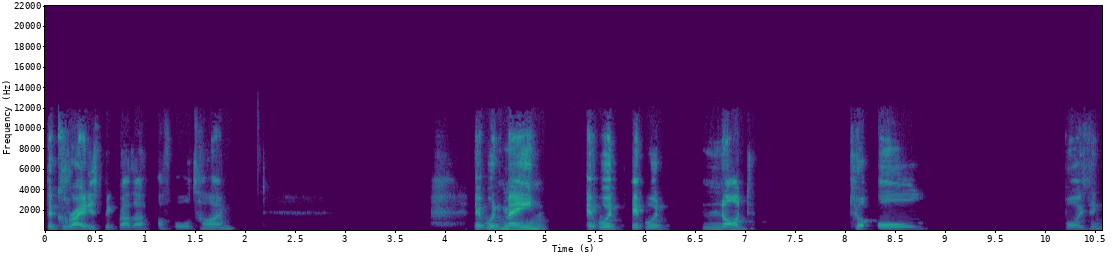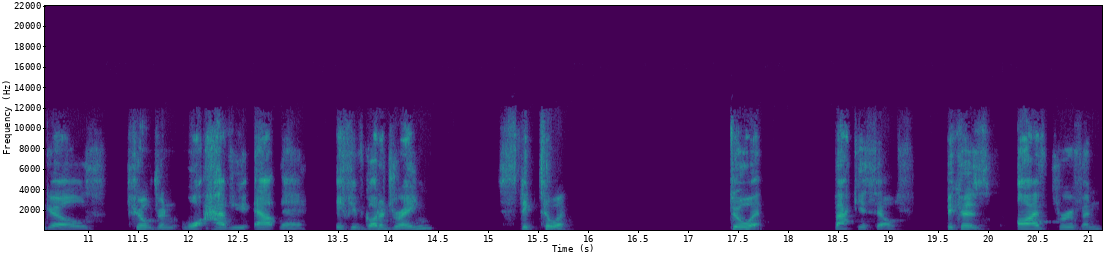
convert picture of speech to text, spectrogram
the greatest big brother of all time it would mean it would it would nod to all boys and girls children what have you out there. If you've got a dream stick to it. Do it back yourself because i've proven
